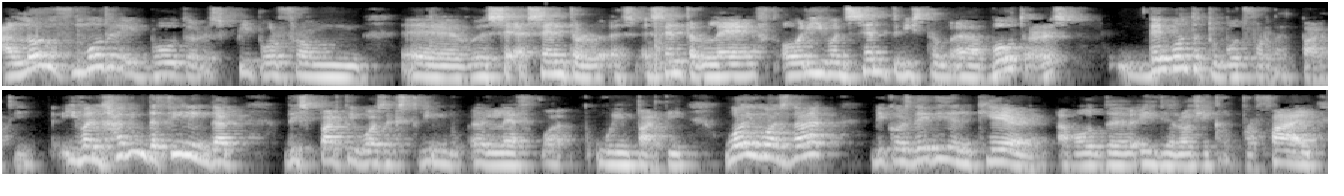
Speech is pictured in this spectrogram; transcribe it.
a lot of moderate voters, people from uh, center, center left, or even centrist uh, voters, they wanted to vote for that party, even having the feeling that this party was extreme uh, left wing party. Why was that? Because they didn't care about the ideological profile,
